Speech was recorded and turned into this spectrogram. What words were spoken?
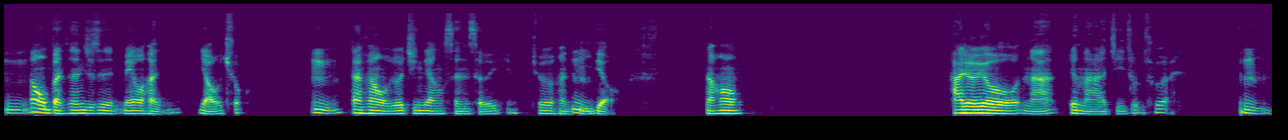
嗯，那我本身就是没有很要求。嗯，但凡我就尽量深色一点，就很低调。嗯、然后他就又拿又拿了几组出来，嗯，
